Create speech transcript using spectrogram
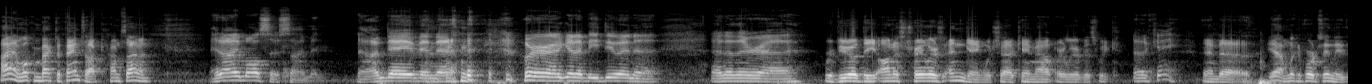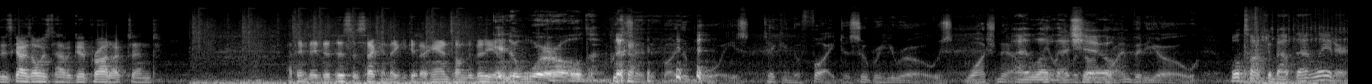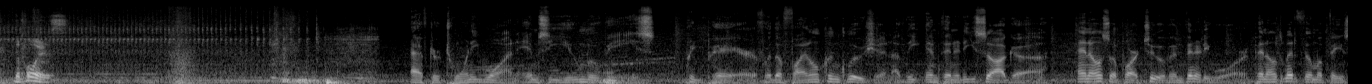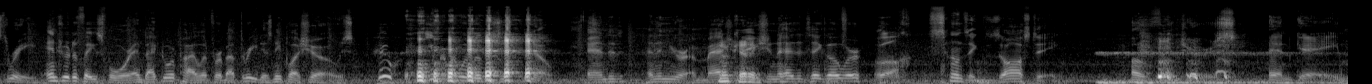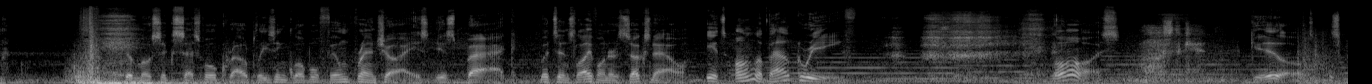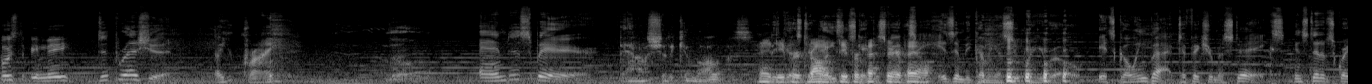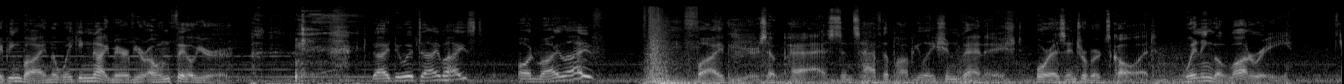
Hi, and welcome back to Fan Talk. I'm Simon. And I'm also Simon. Now I'm Dave, and uh, we're going to be doing a, another. Uh, Review of the Honest Trailers Endgame, which uh, came out earlier this week. okay. And uh, yeah, I'm looking forward to seeing these. These guys always have a good product, and I think they did this the second they could get their hands on the video. In the world. Presented by the boys, taking the fight to superheroes. Watch now. I love that Amazon show. Prime Video. we'll talk about that later. The boys. After 21 MCU movies, prepare for the final conclusion of the Infinity Saga. And also part 2 of Infinity War, penultimate film of Phase 3, intro to Phase 4, and backdoor pilot for about 3 Disney Plus shows. Whew, you remember when movies just, you know, ended, and then your imagination had to take over? Ugh, sounds exhausting. Avengers Endgame. The most successful crowd pleasing global film franchise is back. But since life on Earth sucks now, it's all about grief. Loss. Lost again. Guilt. It's supposed to be me. Depression. Are you crying? No. And despair. Thanos should have killed all of us. Hey, deeper Because drama, today's deeper, pa- escapist bigger fantasy payoff. isn't becoming a superhero. it's going back to fix your mistakes instead of scraping by in the waking nightmare of your own failure. Can I do a time heist on my life? Five years have passed since half the population vanished, or as introverts call it, winning the lottery.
